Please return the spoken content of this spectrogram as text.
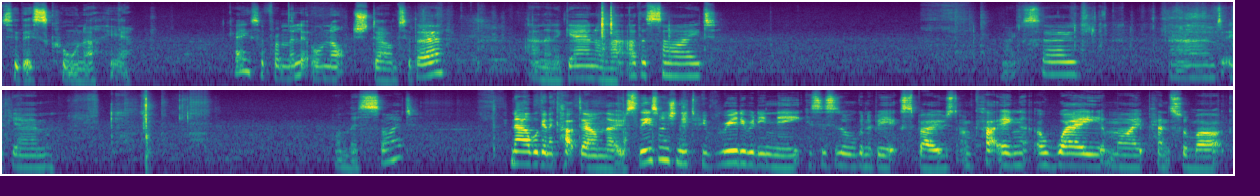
to this corner here. Okay, so from the little notch down to there, and then again on that other side, like so, and again on this side. Now we're going to cut down those. So these ones you need to be really, really neat because this is all going to be exposed. I'm cutting away my pencil mark,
